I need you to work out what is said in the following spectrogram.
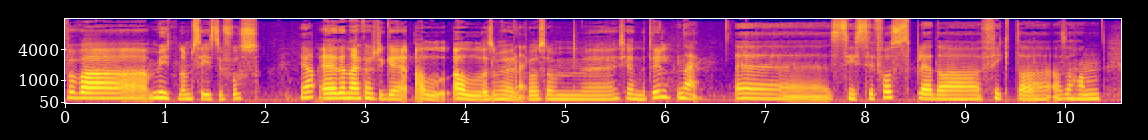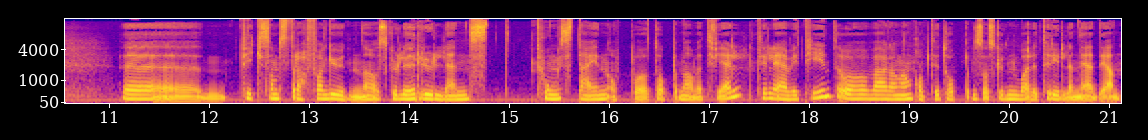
For hva Myten om Sisyfos, ja. eh, den er kanskje ikke alle, alle som hører Nei. på, som uh, kjenner til? Nei. Eh, Sisyfos ble da Fikk da Altså, han eh, fikk som straff av gudene å skulle rulle en tung stein opp på toppen av et fjell til evig tid. Og hver gang han kom til toppen, så skulle den bare trille ned igjen.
